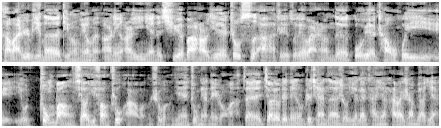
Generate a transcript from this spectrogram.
老马日评的听众朋友们，二零二一年的七月八号，今天周四啊，这个昨天晚上的国务院常务会议有重磅消息放出啊，我们是我们今天重点内容啊，在交流这内容之前呢，首先来看一下海外市场表现。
